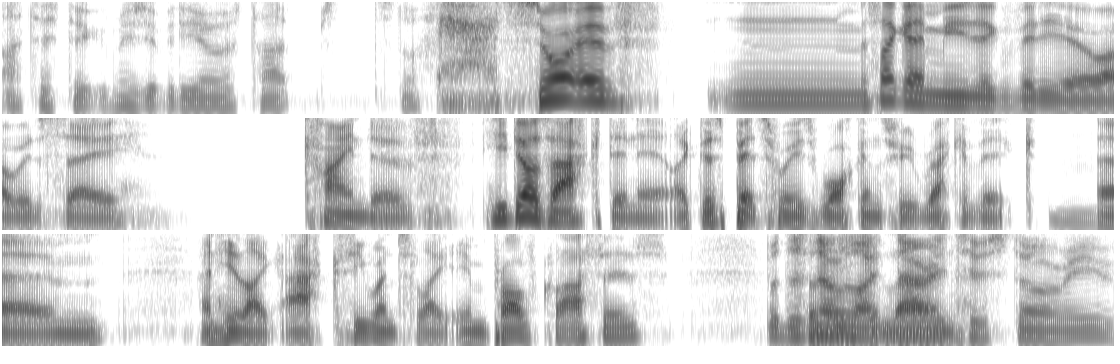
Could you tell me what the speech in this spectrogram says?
artistic music video type stuff? It's sort of mm, it's like a music video, I would say. Kind of. He does act in it. Like there's bits where he's walking through Reykjavik, Mm. um, and he like acts. He went to like improv classes. But there's so no like narrative story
